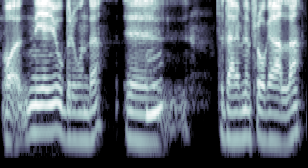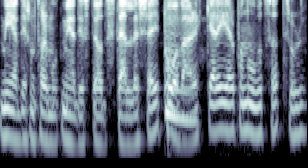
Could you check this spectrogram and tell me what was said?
Och ni är ju oberoende. Eh, Mm. Det där är väl en fråga alla medier som tar emot mediestöd ställer sig. Mm. Påverkar det er på något sätt tror du?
